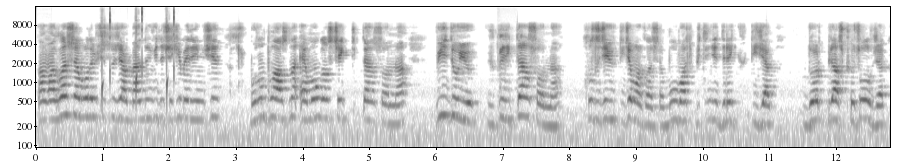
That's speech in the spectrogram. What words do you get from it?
Tamam arkadaşlar burada bir şey söyleyeceğim. Ben dün video çekemediğim için bunun pahasına Among Us çektikten sonra videoyu yükledikten sonra hızlıca yükleyeceğim arkadaşlar. Bu maç bitince direkt yükleyeceğim. 4 biraz kötü olacak.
